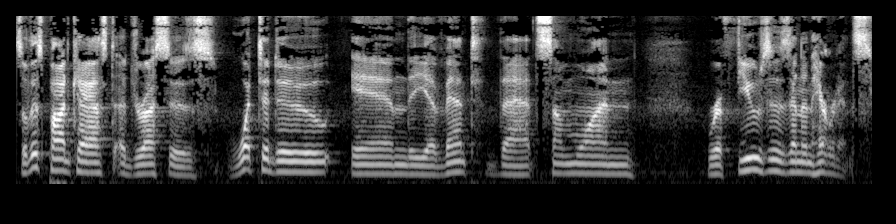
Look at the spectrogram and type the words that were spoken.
So, this podcast addresses what to do in the event that someone refuses an inheritance.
